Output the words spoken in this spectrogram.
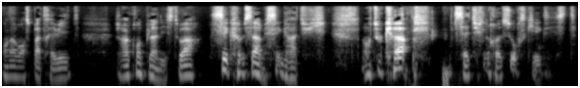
on n'avance pas très vite. Je raconte plein d'histoires, c'est comme ça, mais c'est gratuit. En tout cas, c'est une ressource qui existe.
